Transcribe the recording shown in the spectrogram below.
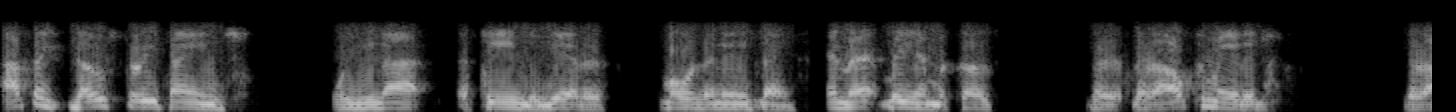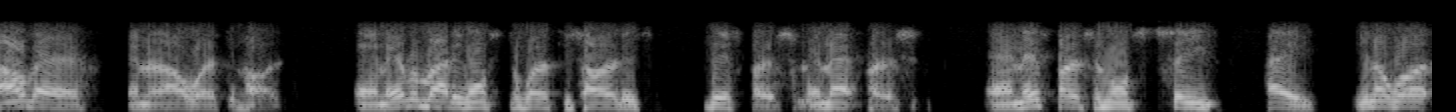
I think those three things will unite a team together more than anything. And that being because they're they're all committed, they're all there, and they're all working hard. And everybody wants to work as hard as this person and that person. And this person wants to see, hey, you know what?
